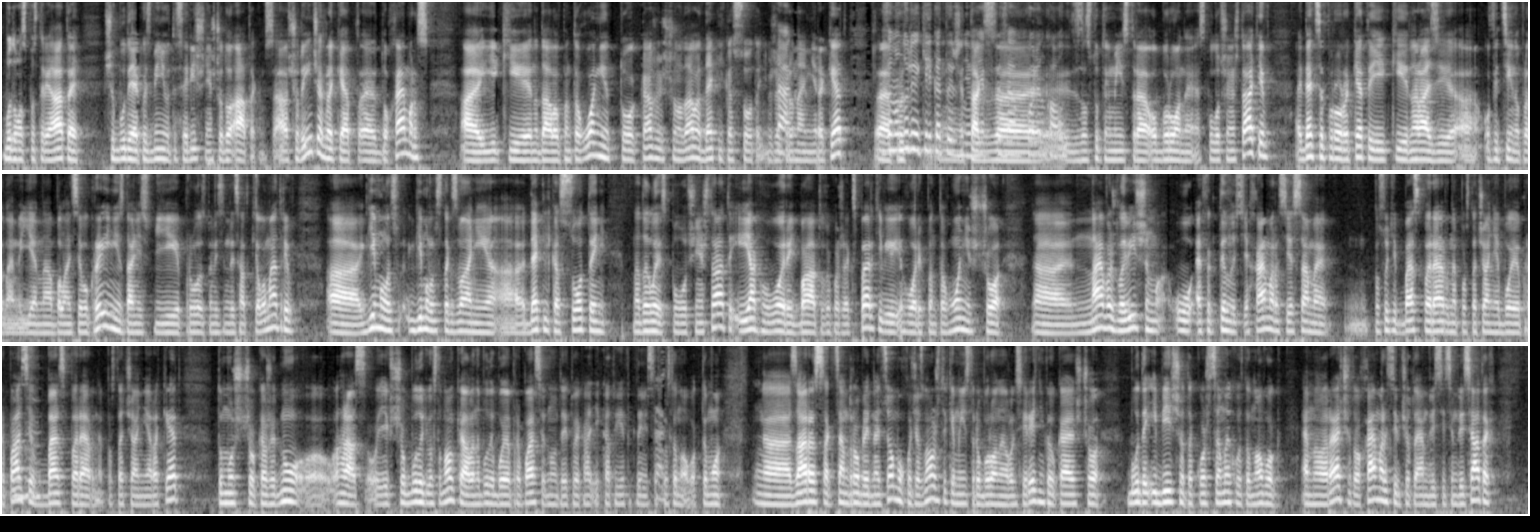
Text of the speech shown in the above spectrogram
будемо спостерігати, чи буде якось змінюватися рішення щодо Атакамс. А щодо інших ракет е, до Хаймерс, е, які надали в Пентагоні, то кажуть, що надали декілька сотень вже Так. принаймні ракет. Е, За минулі кілька тижнів, так, як сказав Колін Коул. заступник міністра оборони Сполучених Штатів. Йдеться про ракети, які наразі е, офіційно принаймні є на балансі в Україні з дальністю дії приблизно 80 кілометрів. Е, Гіммелс, так звані, е, декілька сотень надали Сполучені Штати. І як говорять багато також експертів, і говорять в Пентагоні, що е, найважливішим у ефективності Хаймерс є саме по суті безперервне постачання боєприпасів, безперервне постачання ракет. Тому що кажуть, ну гаразд, якщо будуть установки, але не буде боєприпасів, ну то яка, яка то є ефективність цих установок. Тому е, зараз акцент роблять на цьому. Хоча знову ж таки міністр оборони Олексій Резніков каже, що буде і більше також самих установок МЛР, чи то Хаймерсів, чи то М270,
